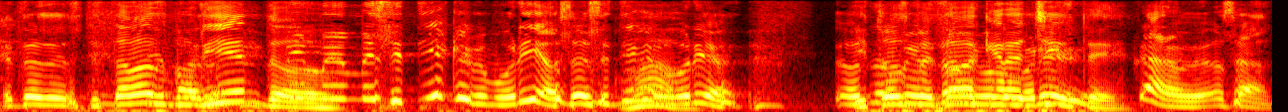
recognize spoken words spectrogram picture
Entonces, Te estabas muriendo. Me, me- me sentía que me moría, o sea, sentía que me moría. Y todos pensaban que era morir. chiste. Claro, o sea,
